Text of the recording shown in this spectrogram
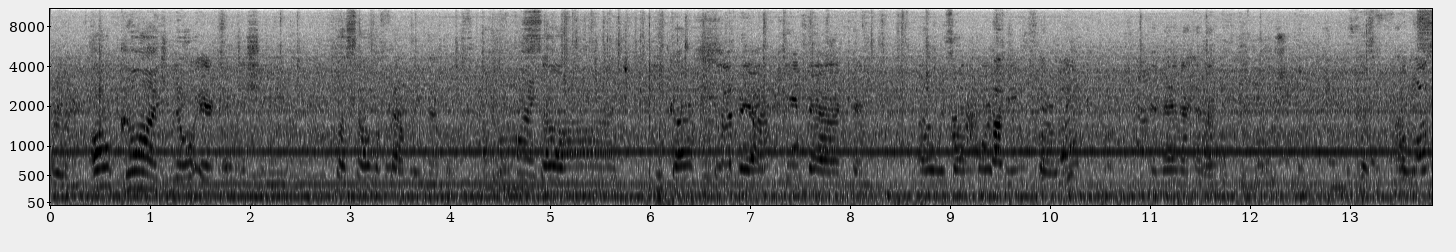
room. Oh God. No air conditioning, plus all the family members. Oh my So, God. He got hold of the bag, came back, and I was on morphine for a week. And then I had a, because I was,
